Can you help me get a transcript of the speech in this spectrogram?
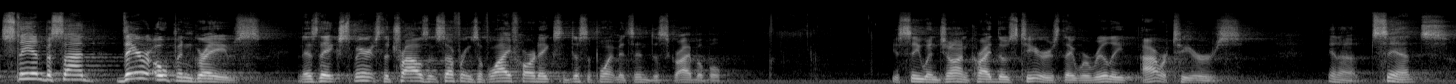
stand beside their open graves, and as they experience the trials and sufferings of life, heartaches, and disappointments indescribable. You see, when John cried those tears, they were really our tears in a sense.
